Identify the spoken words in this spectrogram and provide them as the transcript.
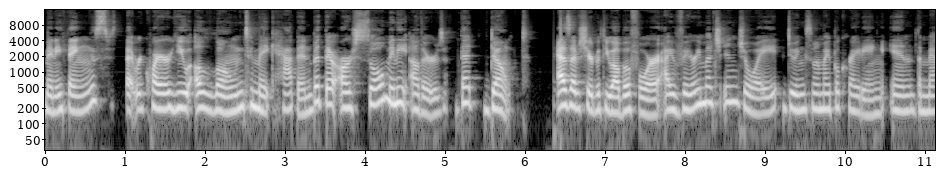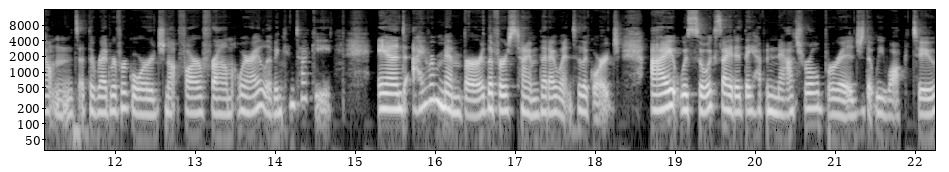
many things that require you alone to make happen but there are so many others that don't as I've shared with you all before, I very much enjoy doing some of my book writing in the mountains at the Red River Gorge, not far from where I live in Kentucky. And I remember the first time that I went to the gorge, I was so excited. They have a natural bridge that we walked to,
